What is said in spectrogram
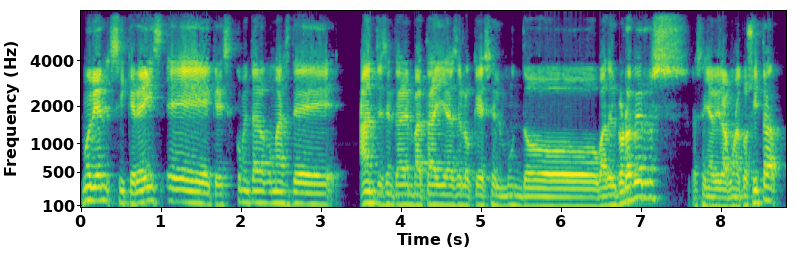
Muy bien, si queréis, eh, queréis comentar algo más de antes de entrar en batallas de lo que es el mundo Battle Brothers, ¿les añadir alguna cosita?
